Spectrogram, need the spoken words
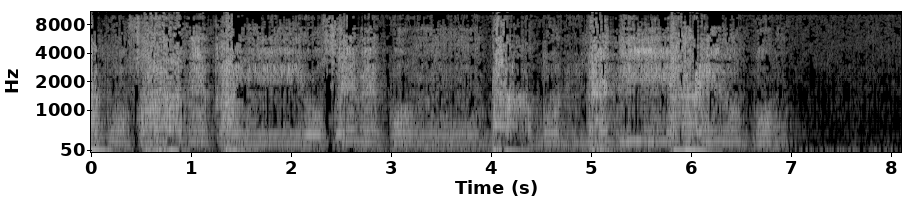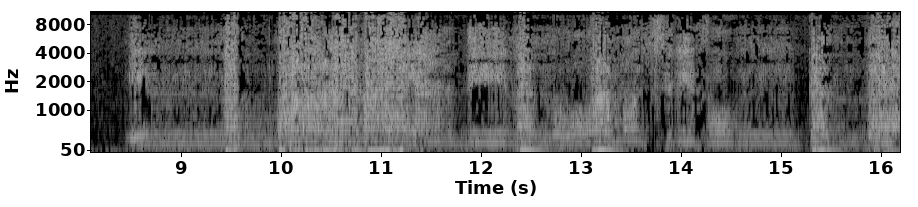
يك صادقا يصبكم بعض الذي يعظكم. إن الله لا يهدي من هو مسرف كذاب.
